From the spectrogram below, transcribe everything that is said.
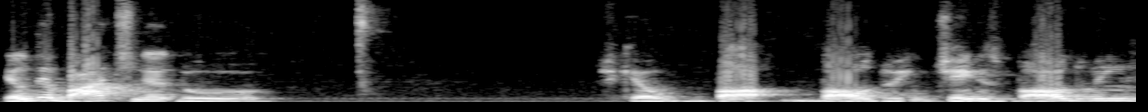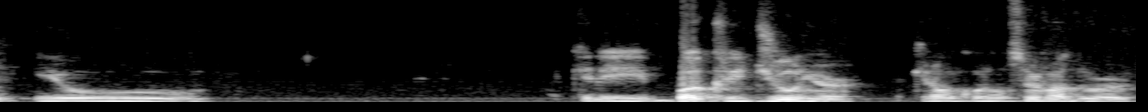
Tem um debate, né, do acho que é o Baldwin, James Baldwin e o aquele Buckley Jr., que era um conservador.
